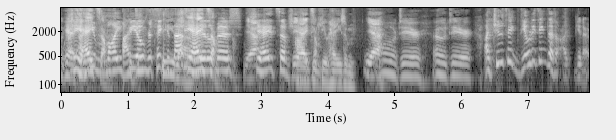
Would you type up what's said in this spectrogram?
Okay, She hates you him. might be do overthinking that, that. She a little him. bit. Yeah. She hates him. She I hates think him. you hate him. Yeah. Oh dear, oh dear. I do think the only thing that I, you know,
